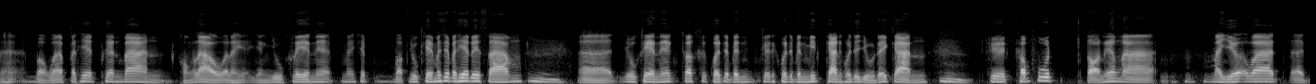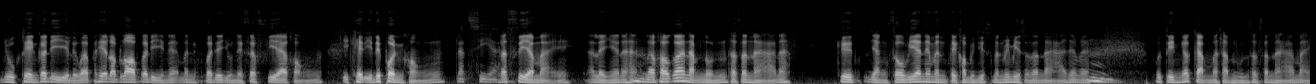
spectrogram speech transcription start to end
นะฮะบอกว่าประเทศเพื่อนบ้านของเราอะไรเงี้ยอย่างยูเครนเนี่ยไม่ใช่แบบยูเครนไม่ใช่ประเทศด้วยซ้ำอืมเอ่อยูเครนเนี่ยก็คือควรจะเป็นควรจะเป็นมิตรกันควรจะอยู่ด้วยกันอืมคือเขาพูดต่อเนื่องมามาเยอะว่าเอ่อยูเครนก็ดีหรือว่าประเทศรอบๆก็ดีเนี่ยมันควรจะอยู่ใน sphere ของอีกเขตอิทธิพลของรัสเซียรัสเซียใหม่อะไรเงี้ยนะฮะอืมแล้วเขาก็สนับสนุนศาสนานะ คืออย่างโซเวียตเนี่ยมันเป็นคอมมิวนิสต์มันไม่มีศาสนาใช่ไหมอืมปูตินก็กลับมาสนับสนุนศาสนาใหม่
